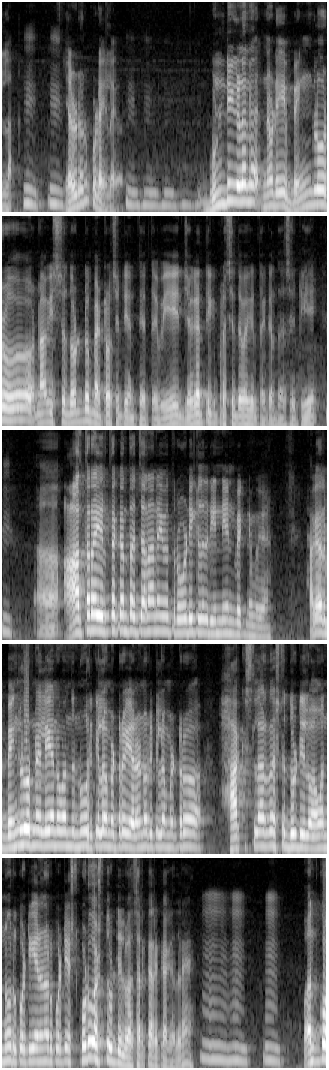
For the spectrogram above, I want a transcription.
ಇಲ್ಲ. ಎರಡೂ ಕೂಡ ಇಲ್ಲ ಗುಂಡಿಗಳನ್ನು ನೋಡಿ ಬೆಂಗಳೂರು ನಾವು ಇಷ್ಟು ದೊಡ್ಡ ಮೆಟ್ರೋ ಸಿಟಿ ಅಂತ ಹೇಳ್ತೀವಿ ಜಗತ್ತಿಗೆ ಪ್ರಸಿದ್ಧವಾಗಿರ್ತಕ್ಕಂಥ ಸಿಟಿ ಆ ಥರ ಇರ್ತಕ್ಕಂಥ ಜನನೇ ಇವತ್ತು ರೋಡಿಗಳಿದ್ರೆ ಇನ್ನೇನು ಬೇಕು ನಿಮಗೆ? ಹಾಗಾದ್ರೆ ಬೆಂಗಳೂರಿನಲ್ಲಿ ಏನೋ ಒಂದು ನೂರು ಕಿಲೋಮೀಟ್ರು ಎರಡು ನೂರು ಕಿಲೋಮೀಟ್ರು ಹಾಕಿಸ್ಲಾರ್ದಷ್ಟು ದುಡ್ಡಿಲ್ವಾ? ಒಂದು ನೂರು ಕೋಟಿ ಎರಡು ನೂರು ಕೋಟಿ ಅಷ್ಟು ಕೊಡುವಷ್ಟು ದುಡ್ಡಿಲ್ವಾ ಸರ್ಕಾರಕ್ಕಾಗಿದ್ರೆ? ಒಂದು ಕೋ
